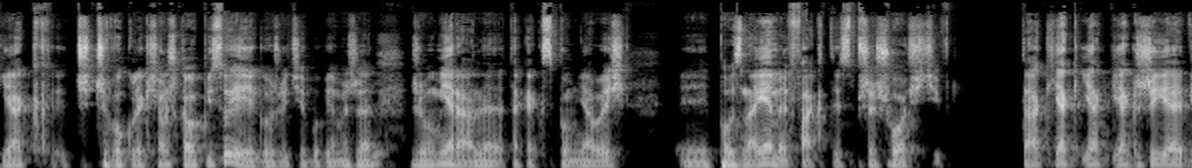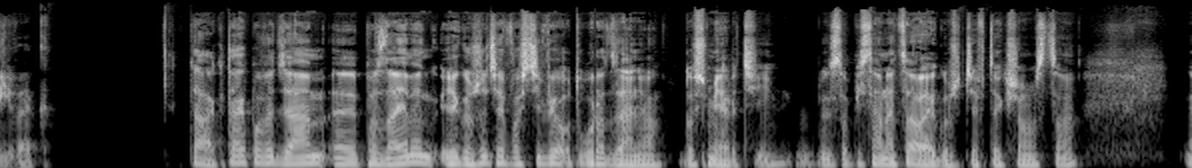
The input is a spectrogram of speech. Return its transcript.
jak, czy, czy w ogóle książka opisuje jego życie, bo wiemy, że, że umiera, ale tak jak wspomniałeś, y, poznajemy fakty z przeszłości. Tak? Jak, jak, jak żyje Wiwek? Tak, tak jak powiedziałem, y, poznajemy jego życie właściwie od urodzenia do śmierci. Jest opisane całe jego życie w tej książce. Y,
